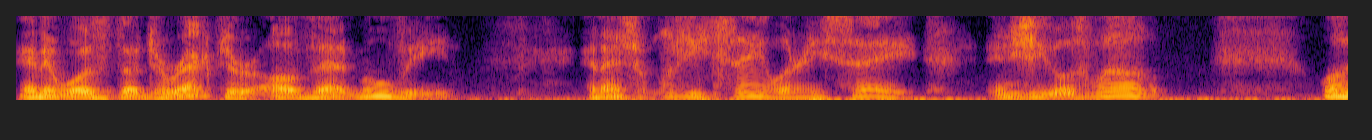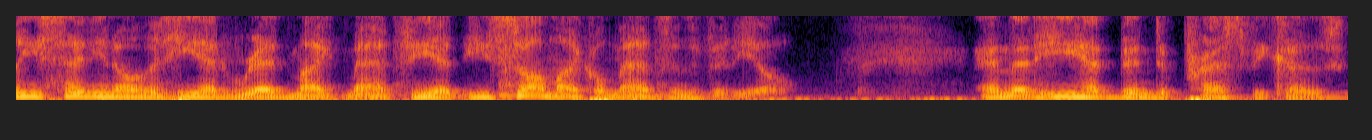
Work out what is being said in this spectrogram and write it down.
And it was the director of that movie. And I said, What did he say? What did he say? And she goes, Well, well, he said, you know, that he had read Mike Matz. He had he saw Michael Madsen's video and that he had been depressed because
